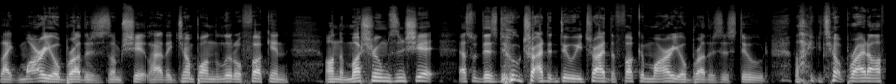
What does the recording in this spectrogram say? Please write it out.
like Mario Brothers or some shit. How they jump on the little fucking on the mushrooms and shit. That's what this dude tried to do. He tried to fucking Mario Brothers this dude. Like jump right off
